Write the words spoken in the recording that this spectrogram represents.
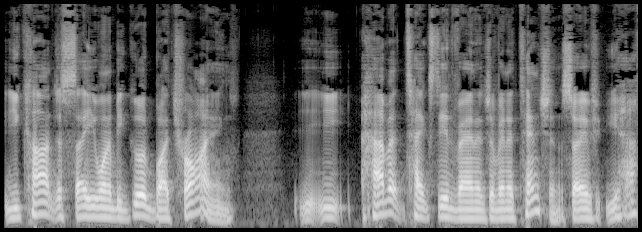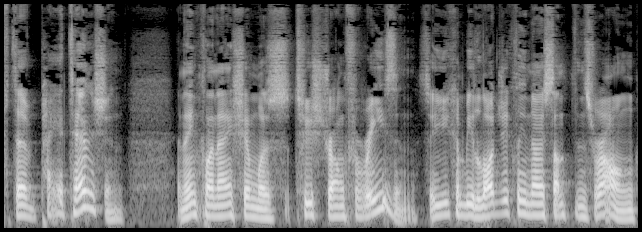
you can't just say you want to be good by trying. You, you, habit takes the advantage of inattention. So you have to pay attention. An inclination was too strong for reason. So you can be logically know something's wrong,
